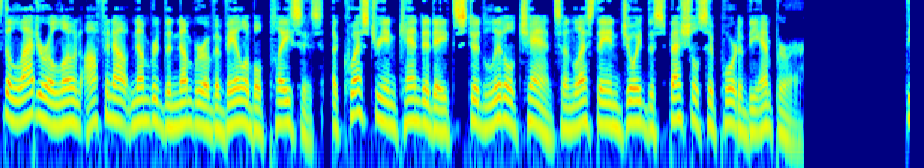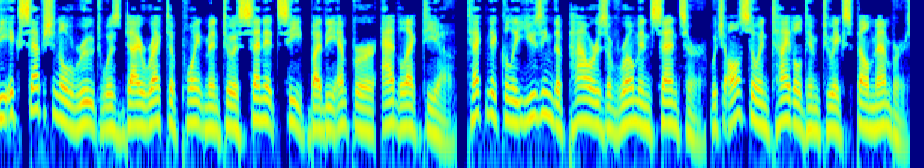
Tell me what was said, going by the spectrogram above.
the latter alone often outnumbered the number of available places, equestrian candidates stood little chance unless they enjoyed the special support of the emperor. The exceptional route was direct appointment to a Senate seat by the emperor adlectio, technically using the powers of Roman censor which also entitled him to expel members.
